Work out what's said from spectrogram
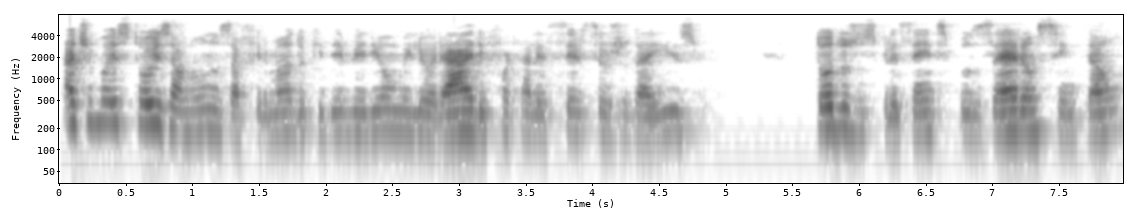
admoestou os alunos afirmando que deveriam melhorar e fortalecer seu judaísmo. Todos os presentes puseram-se então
